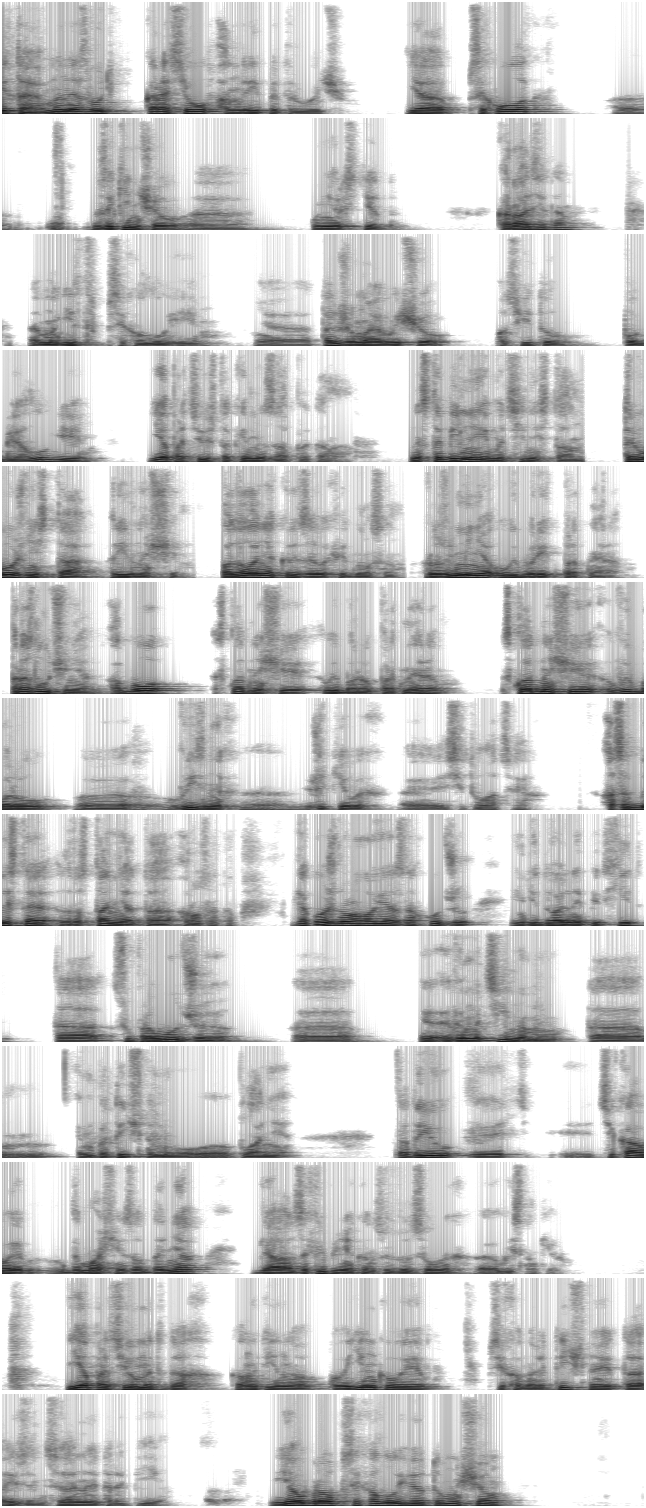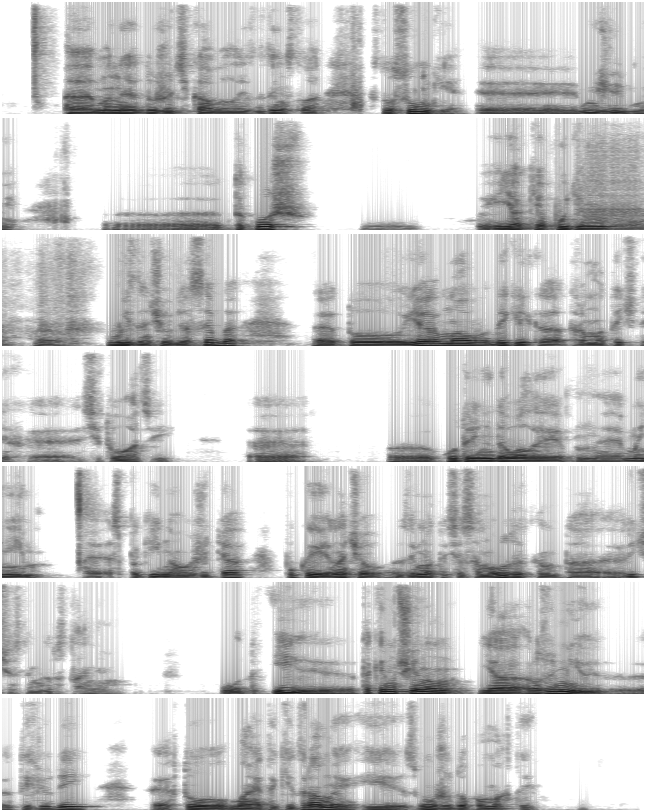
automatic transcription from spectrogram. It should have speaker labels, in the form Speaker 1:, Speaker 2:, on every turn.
Speaker 1: Вітаю, мене звуть Карасьов Андрій Петрович. Я психолог, е, закінчив е, університет Каразіна, е, магістр психології. Також маю вищу освіту по біології. Я працюю з такими запитами: нестабільний емоційний стан, тривожність та рівнощі, подолання кризових відносин, розуміння у виборі партнера, розлучення або складнощі вибору партнера, складнощі вибору е, в різних е, життєвих е, ситуаціях, особисте зростання та розвиток. Для кожного я знаходжу індивідуальний підхід та супроводжую в емоційному та емпатичному плані. Надаю е, ць- цікаві домашні завдання для закріплення консультаційних висновків. Я працюю в методах когнитивно-поведінкової, психоаналітичної та екзистенціальної терапії. Я обрав психологію, тому що е, мене дуже цікавили з дитинства стосунки е, між людьми. Е, Також, як я потім визначив для себе, то я мав декілька травматичних ситуацій, котрі не давали мені спокійного життя, поки я почав займатися саморозвитком та лічностним зростанням. От. І е, таким чином я розумію е, тих людей, е, хто має такі травми, і зможу допомогти.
